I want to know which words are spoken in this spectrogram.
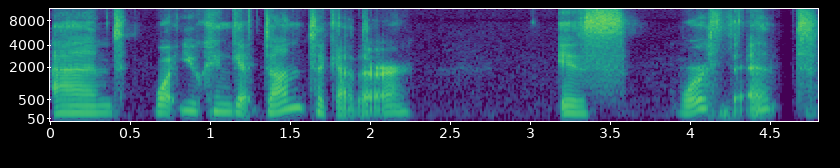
and what you can get done together is worth it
